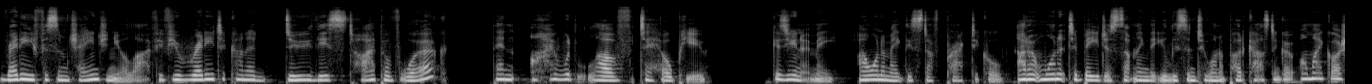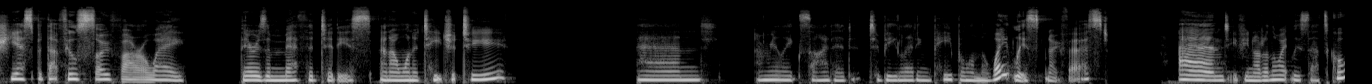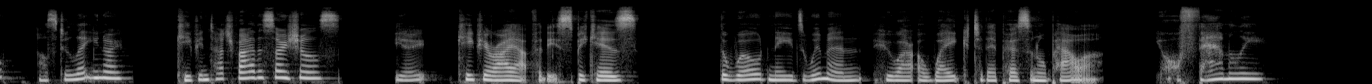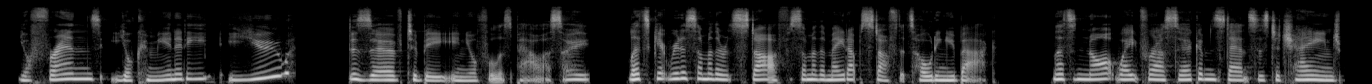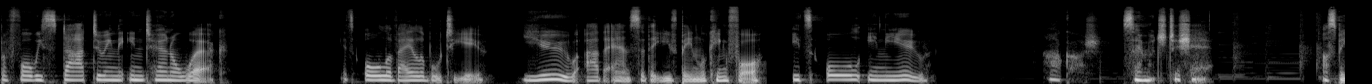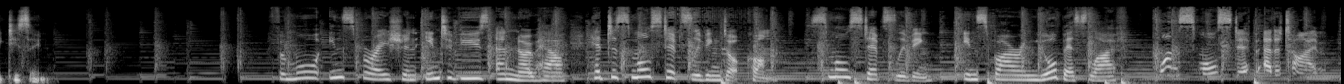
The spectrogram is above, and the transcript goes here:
ready for some change in your life, if you're ready to kind of do this type of work, then I would love to help you. Because you know me, I want to make this stuff practical. I don't want it to be just something that you listen to on a podcast and go, oh my gosh, yes, but that feels so far away. There is a method to this, and I want to teach it to you. And I'm really excited to be letting people on the waitlist know first. And if you're not on the waitlist, that's cool. I'll still let you know. Keep in touch via the socials. You know, keep your eye out for this because the world needs women who are awake to their personal power. Your family, your friends, your community, you deserve to be in your fullest power. So let's get rid of some of the stuff, some of the made up stuff that's holding you back. Let's not wait for our circumstances to change before we start doing the internal work. It's all available to you. You are the answer that you've been looking for. It's all in you. Oh gosh, so much to share. I'll speak to you soon. For more inspiration, interviews, and know how, head to smallstepsliving.com. Small Steps Living, inspiring your best life, one small step at a time.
